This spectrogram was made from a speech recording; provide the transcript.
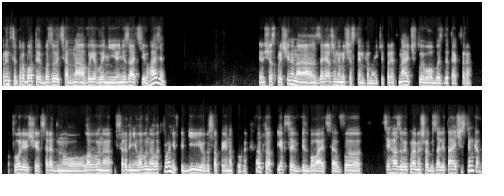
Принцип роботи базується на виявленні іонізації в газі, що спричинена зарядженими частинками, які перетинають чутливу область детектора утворюючи всередину лавину всередині лавину електронів під дією високої напруги. Тобто, як це відбувається в цей газовий проміжок залітає частинка,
